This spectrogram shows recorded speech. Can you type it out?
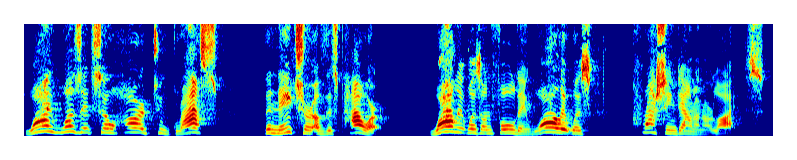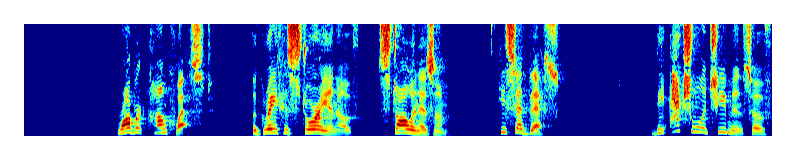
Why was it so hard to grasp the nature of this power while it was unfolding, while it was crashing down on our lives? Robert Conquest, the great historian of Stalinism, he said this The actual achievements of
